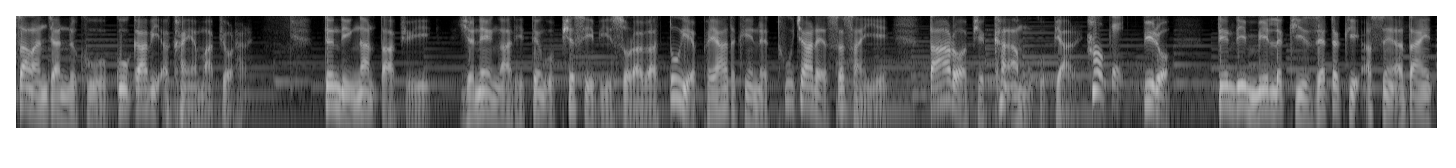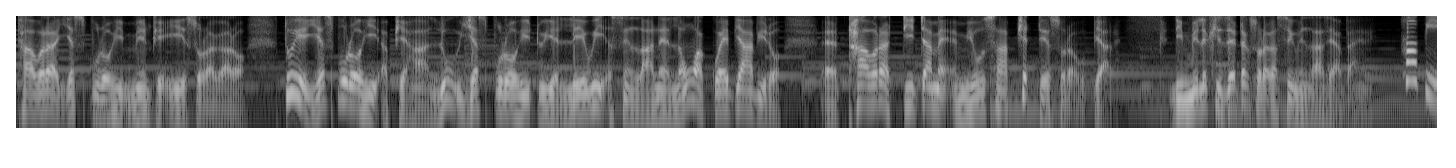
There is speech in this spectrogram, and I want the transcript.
ဆာလန်ဂျန်နခုကိုကိုကားပြီးအခိုင်အမာပြောထားတယ်တင်းဒီငန်တာဖြူယနေ့ငါဒီတင့်ကိုဖြစ်စီပြီးဆိုတာကသူ့ရဲ့ဖျားသခင်နဲ့ထူးခြားတဲ့ဆက်ဆံရေးတားတော်ဖြစ်ခန့်အမှုကိုပြတယ်ဟုတ်ကဲ့ပြီးတော့ တင်းဒီမီလကီဇက်တကီအစင်အတိုင်းသာဝရယက်စပူရိုဟီမင်းဖြစ်အေးဆိုတာကတော့သူ့ရဲ့ယက်စပူရိုဟီအဖြစ်ဟာလူယက်စပူရိုဟီတူရဲ့လေဝိအစင်လာနဲ့လုံးဝကွဲပြားပြီးတော့အဲသာဝရတီတတ်မဲ့အမျိုးအစားဖြစ်တယ်ဆိုတာကိုပြတယ်ဒီမီလကီဇက်တက်ဆိုတာကစိတ်ဝင်စားစရာပိုင်းတယ်ဟုတ်ပြီ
